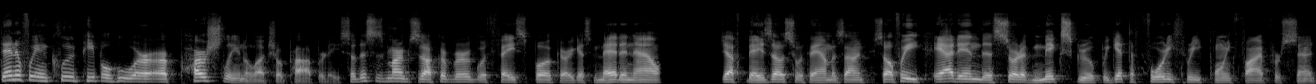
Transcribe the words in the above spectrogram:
Then if we include people who are, are, partially intellectual property, so this is Mark Zuckerberg with Facebook, or I guess Meta now, Jeff Bezos with Amazon. So if we add in this sort of mixed group, we get to 43.5%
